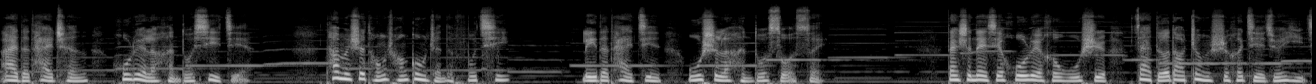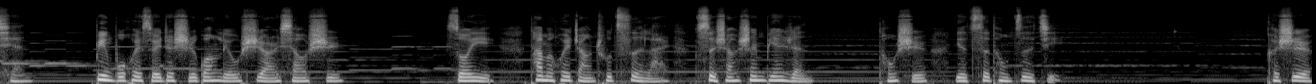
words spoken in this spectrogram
爱得太沉，忽略了很多细节；他们是同床共枕的夫妻，离得太近，无视了很多琐碎。但是那些忽略和无视，在得到正视和解决以前，并不会随着时光流逝而消失，所以他们会长出刺来，刺伤身边人，同时也刺痛自己。可是，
